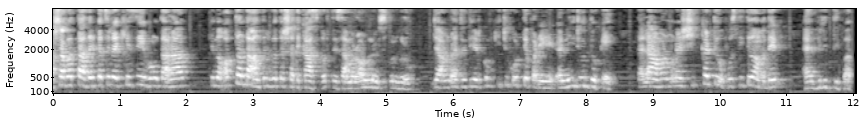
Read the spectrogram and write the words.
আশাবাদ তাদের কাছে রেখেছি এবং তারা কিন্তু অত্যন্ত আন্তরিকতার সাথে কাজ করতেছে আমার অন্য স্কুলগুলো, যে আমরা যদি এরকম কিছু করতে পারি নিজ উদ্যোগে, তাহলে আমার মনে হয় শিক্ষার্থী উপস্থিতিও আমাদের বৃদ্ধি পাবে।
